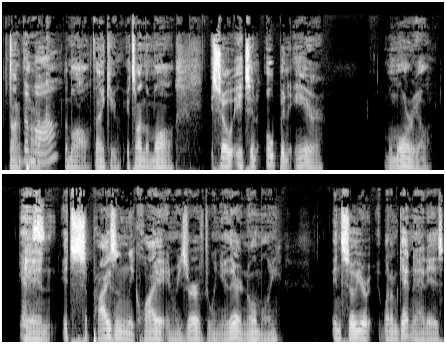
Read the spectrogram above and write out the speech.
It's not a The park. mall? The mall. Thank you. It's on the mall, so it's an open air memorial Yes. and it's surprisingly quiet and reserved when you're there normally. And so you're what I'm getting at is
